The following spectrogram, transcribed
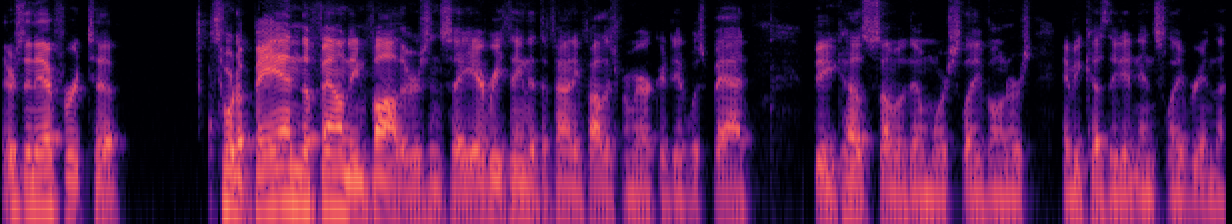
there's an effort to sort of ban the founding fathers and say everything that the founding fathers of America did was bad because some of them were slave owners and because they didn't end slavery in the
